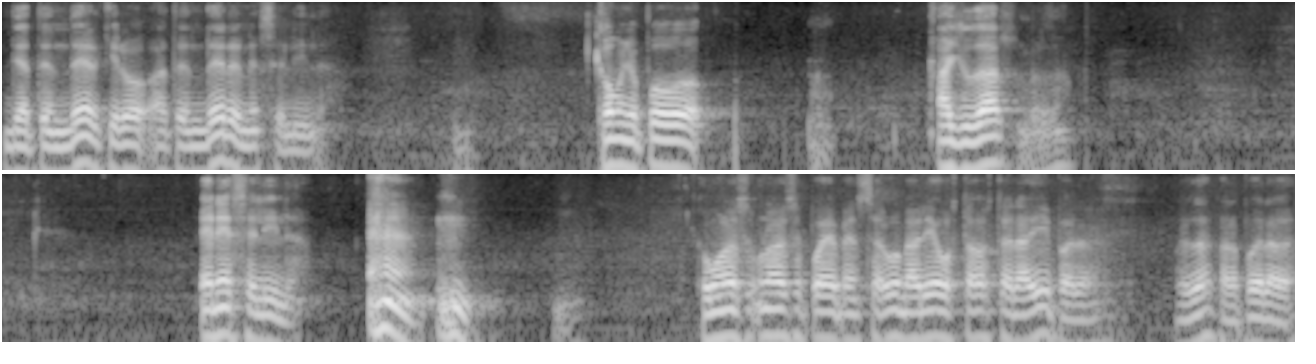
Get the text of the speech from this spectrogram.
de atender, quiero atender en ese lila. ¿Cómo yo puedo ayudar, verdad? En ese lila. Como una vez se puede pensar, oh, me habría gustado estar ahí para, ¿verdad? Para poder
